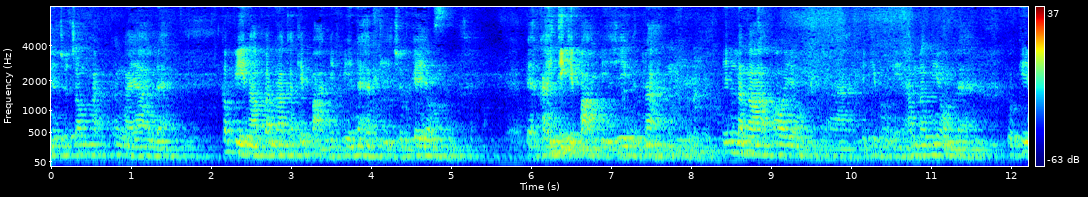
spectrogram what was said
na chu chong phat ka an le ka pi na pa na ka ki pa ni pi na ha ti chu ke yo pe kai ti ki pa pi ji na in la ga o yo ti ki mo ni ham na ni on le ko ki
